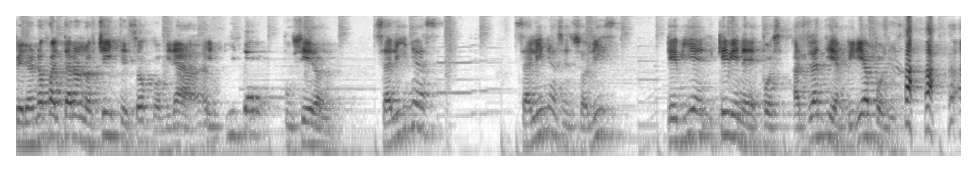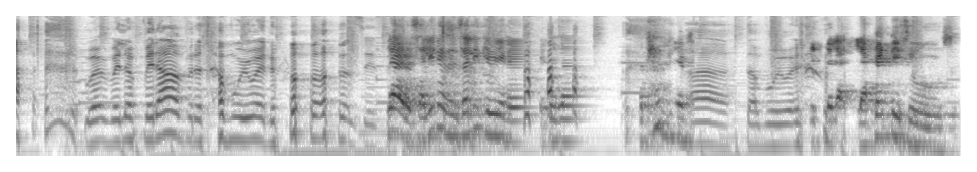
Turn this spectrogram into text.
Pero no faltaron los chistes, ojo, mirá, en Twitter pusieron Salinas, Salinas en Solís, ¿qué, bien, qué viene después? Atlántida en Piriápolis. Bueno, Me lo esperaba, pero está muy bueno. Sí, sí. Claro, Salinas en Solís, ¿qué viene? Ah, está muy bueno. Este, la, la gente y sus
